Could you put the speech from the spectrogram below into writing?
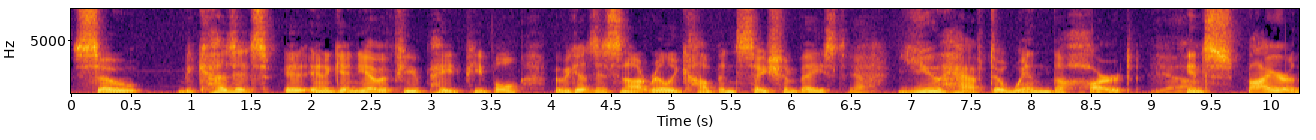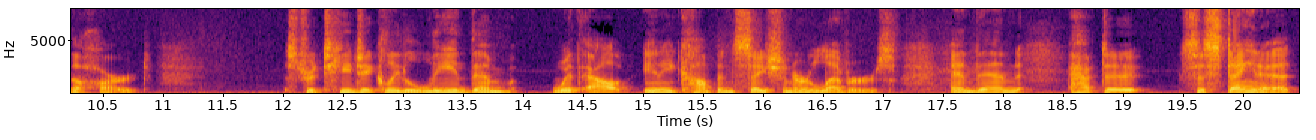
So because it's and again you have a few paid people, but because it's not really compensation based, Yeah. you have to win the heart, Yeah. inspire the heart, strategically lead them without any compensation or levers, and then have to sustain it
